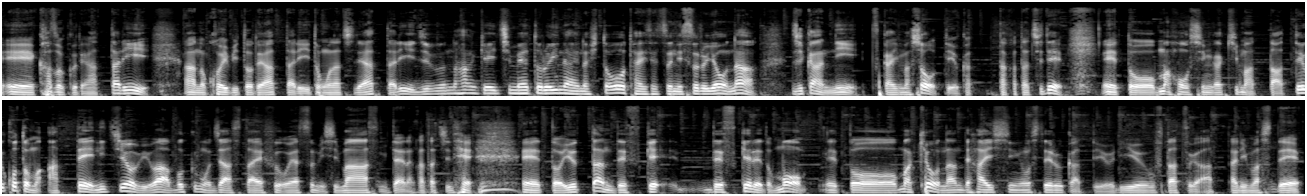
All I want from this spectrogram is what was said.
えー、家族であったりあの恋人であったり友達であったり自分の半径1メートル以内の人を大切にするような時間に使いましょうっていうかった形で、えーとまあ、方針が決まったっていうこともあって日曜日は僕もじゃあスタイフお休みしますみたいな形で えと言ったんですけですけれども、えーとまあ、今日なんで配信をしてるかっていう理由2つがありまして、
